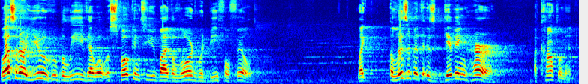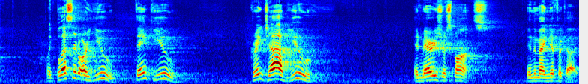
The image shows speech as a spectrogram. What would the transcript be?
Blessed are you who believe that what was spoken to you by the Lord would be fulfilled. Like Elizabeth is giving her a compliment. Like, blessed are you. Thank you Great job, you. And Mary's response in the Magnificat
